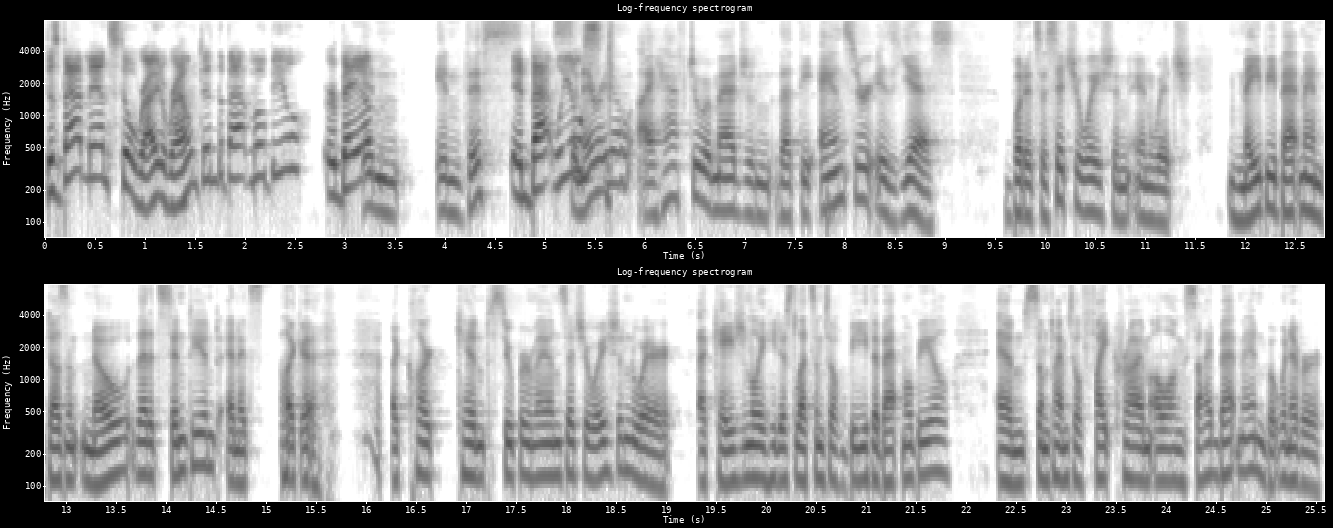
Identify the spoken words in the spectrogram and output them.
Does Batman still ride around in the Batmobile? Or Bam? in in this In Batwheels scenario, I have to imagine that the answer is yes, but it's a situation in which maybe Batman doesn't know that it's sentient and it's like a a Clark Kent Superman situation where occasionally he just lets himself be the Batmobile and sometimes he'll fight crime alongside Batman. But whenever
